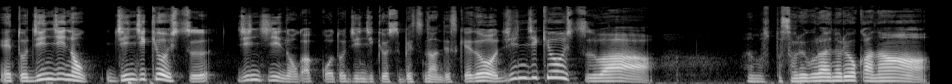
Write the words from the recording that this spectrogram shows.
えっと、人事の、人事教室、人事の学校と人事教室別なんですけど、人事教室は、それぐらいの量かな。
